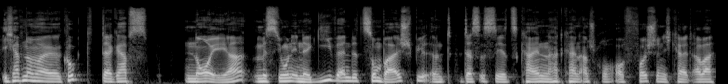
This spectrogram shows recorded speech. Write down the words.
ich habe nochmal geguckt, da gab's neu, ja, Mission Energiewende zum Beispiel. Und das ist jetzt kein, hat keinen Anspruch auf Vollständigkeit, aber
